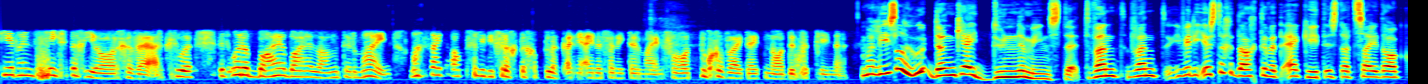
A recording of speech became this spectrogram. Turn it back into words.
67 jaar gewerk. So dis 'n baie baie lang termyn, maar sy het absoluut die vrugte gepluk aan die einde van die termyn vir haar toegewydheid na dissipline. Maar Liesel, hoe dink jy doen 'n mens dit? Want want jy weet die eerste gedagte wat ek het is dat sy dalk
